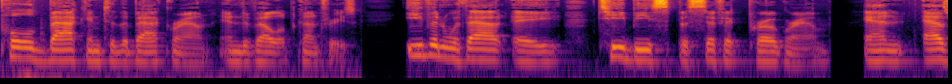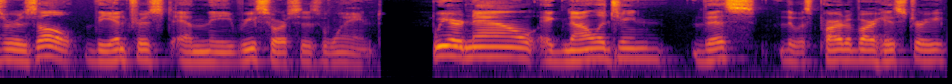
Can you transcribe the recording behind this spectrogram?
pulled back into the background in developed countries, even without a TB specific program. And as a result, the interest and the resources waned. We are now acknowledging this, that was part of our history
